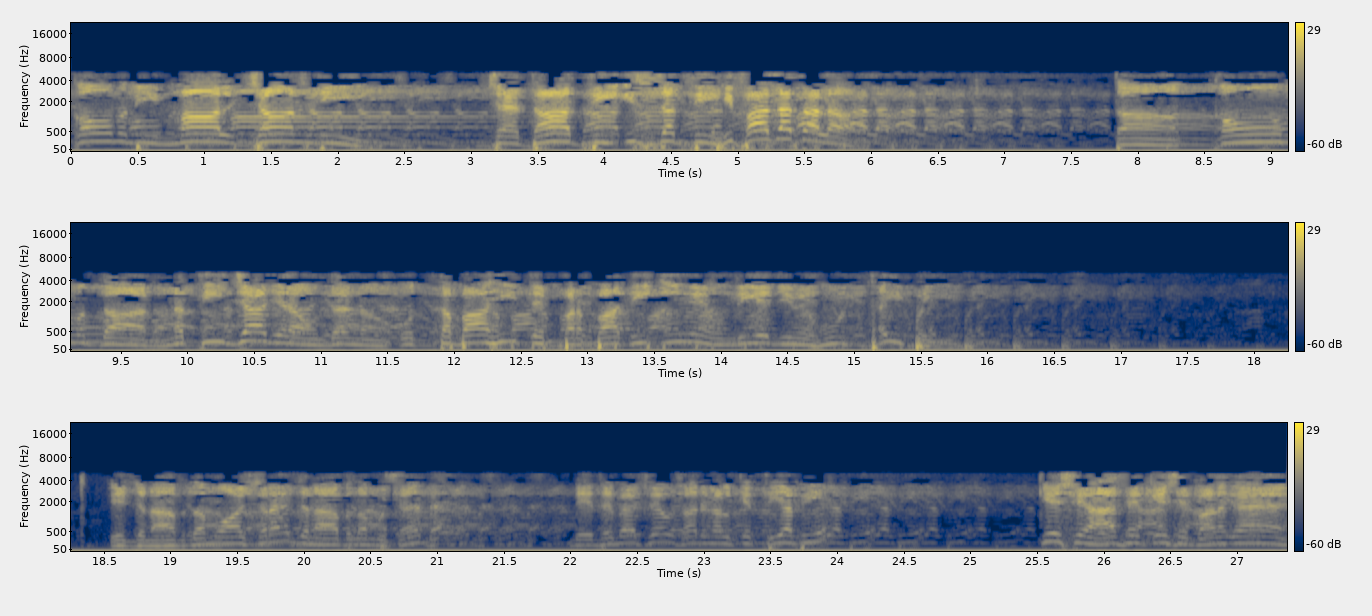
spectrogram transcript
قوم دی مال، جان دی جائیداد دی عزت دی حفاظت والا، تا قوم دا نتیجہ جڑا ہوندا نا، وہ تباہی تے بربادی ایویں ہوندی ہے جویں ہن تھئی پئی یہ جناب دا معاشرہ ہے، جناب دا مشاہد ہے۔ دے دے بیٹھے ہو، سارے نال کتھی پی کیسے آتے کیسے بن گئے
